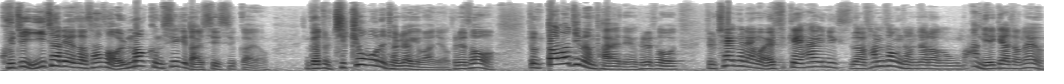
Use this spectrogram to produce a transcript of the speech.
굳이 이 자리에서 사서 얼만큼 수익이 날 수 있을까요? 그러니까 좀 지켜보는 전략이 많아요. 그래서 좀 떨어지면 봐야 돼요. 그래서 지금 최근에 뭐 SK 하이닉스다 삼성전자라고 막 얘기하잖아요.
